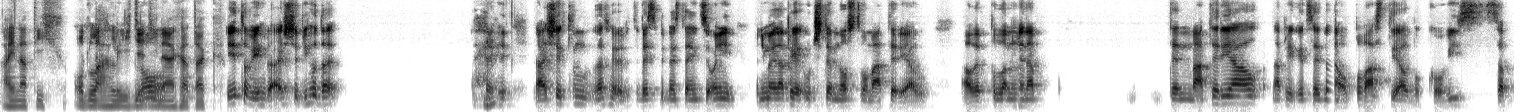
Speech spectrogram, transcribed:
aj na tých odlahlých no, dedinách no, a tak. Je to výhoda. Ešte výhoda hm? a ešte k tomu na vesmírnej stanici, oni, oni majú napríklad určité množstvo materiálu, ale podľa mňa na, ten materiál, napríklad keď sa jedná o plasty alebo kovy, sa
